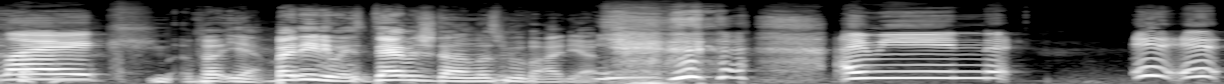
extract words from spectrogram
Like, But yeah. But anyways, damage done. Let's move on. Yeah. I mean, it it.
